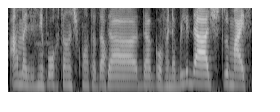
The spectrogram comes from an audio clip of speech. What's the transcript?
Ah, mas isso é importante por conta da, da, da governabilidade e tudo mais.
